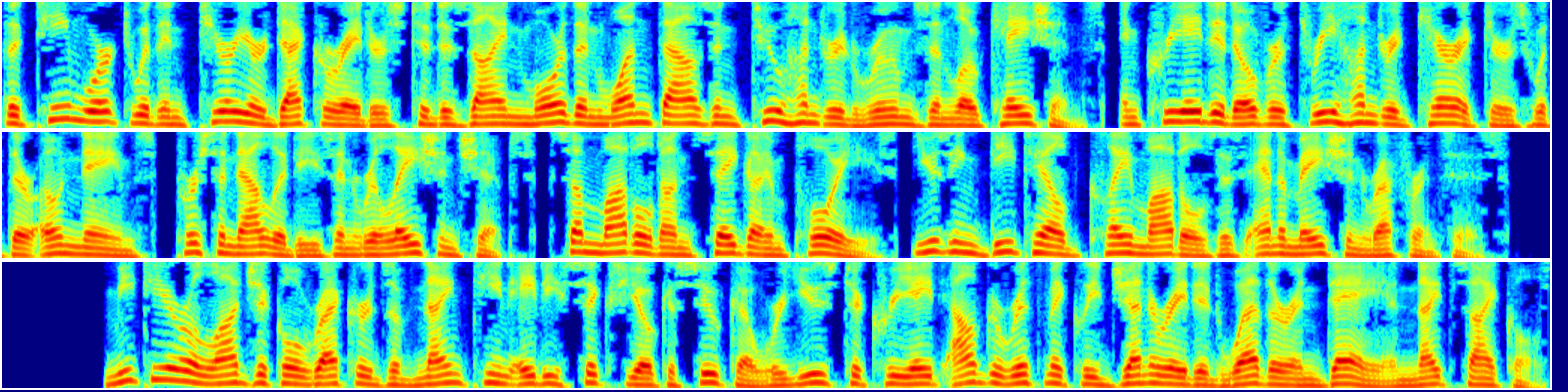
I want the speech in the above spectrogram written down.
The team worked with interior decorators to design more than 1,200 rooms and locations, and created over 300 characters with their own names, personalities and relationships, some modeled on Sega employees, using detailed clay models as animation references. Meteorological records of 1986 Yokosuka were used to create algorithmically generated weather and day and night cycles.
